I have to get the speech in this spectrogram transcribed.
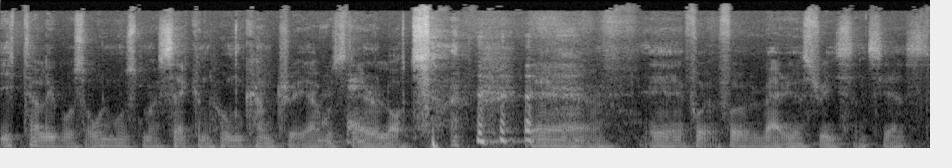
Italy was almost my second home country. I was Okay. there a lot uh, uh, for, for various reasons, yes.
